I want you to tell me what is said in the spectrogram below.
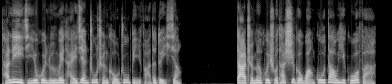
他立即会沦为台谏诸臣口诛笔伐的对象。大臣们会说他是个罔顾道义国法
